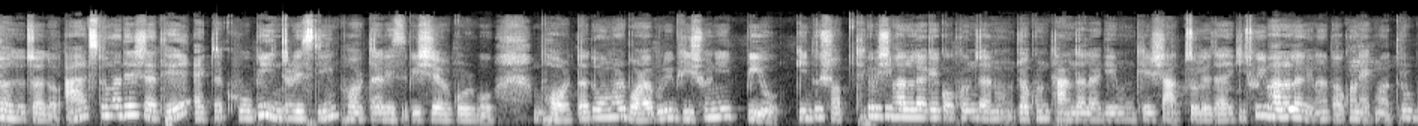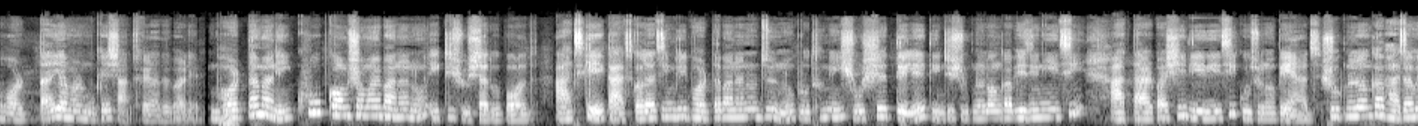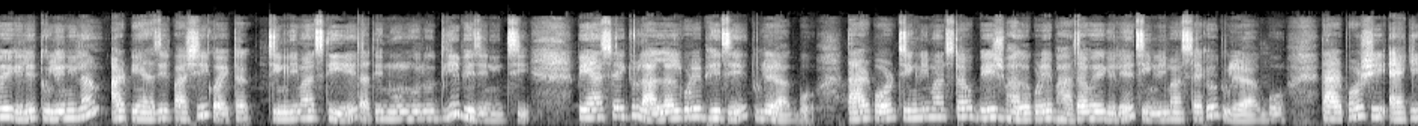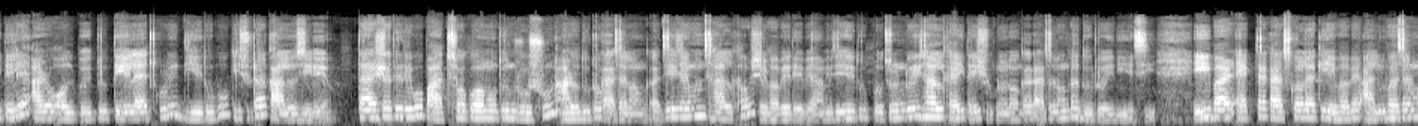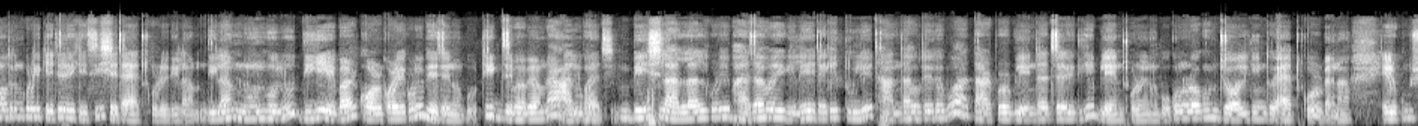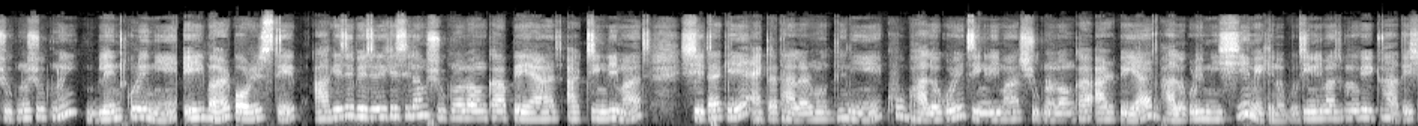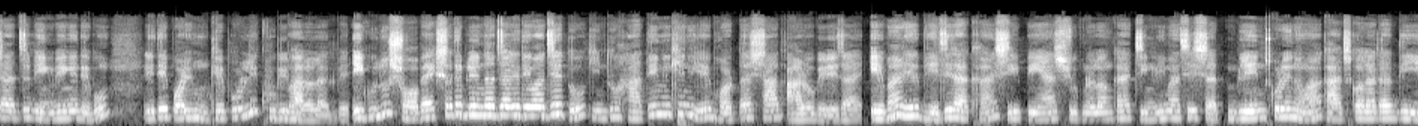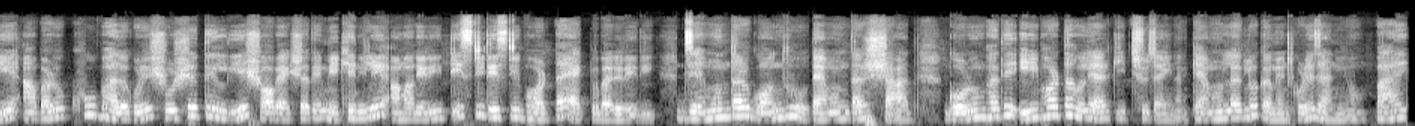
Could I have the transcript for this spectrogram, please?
চলো চলো, আজ তোমাদের সাথে একটা খুবই ইন্টারেস্টিং ভর্তা রেসিপি শেয়ার করব। ভর্তা তো আমার বরাবরই ভীষণই প্রিয়, কিন্তু সব থেকে বেশি ভালো লাগে কখন জানো? যখন ঠান্ডা লাগে মুখে স্বাদ চলে যায়, কিছুই ভালো লাগে না, তখন একমাত্র ভর্তাই আমার মুখে স্বাদ ফেরাতে পারে। ভর্তা মানে খুব কম সময় বানানো একটি সুস্বাদু পদ। আজকে কাঁচকলা চিংড়ির ভর্তা বানানোর জন্য প্রথমেই সর্ষের তেলে তিনটে শুকনো লঙ্কা ভেজে নিয়েছি, আর তার পাশেই দিয়ে দিয়েছি কুচনো পেঁয়াজ। শুকনো লঙ্কা ভাজা হয়ে গেলে তুলে নিলাম, আর পেঁয়াজের পাশে কয়েকটা চিংড়ি মাছ দিয়ে তাতে নুন, হলুদ দিয়ে ভেজে নিচ্ছি। পেঁয়াজটা একটু লাল লাল করে ভেজে তুলে রাখব। তারপর চিংড়ি মাছটাও বেশ ভালো করে ভাজা হয়ে গেলে চিংড়ি মাছটাকেও তুলে রাখব। তারপর সেই একই তেলে আরও অল্প একটু তেল অ্যাড করে দিয়ে দেবো কিছুটা কালো জিরে। তার সাথে দেবো পাঁচ ছ কোয়া মতন রসুন আরও দুটো কাঁচা লঙ্কা। যে যেমন ঝাল খাও সেভাবে দেবে। আমি যেহেতু প্রচণ্ডই ঝাল খাই, তাই শুকনো লঙ্কা, কাঁচা লঙ্কা দুটোই দিয়েছি। এইবার একটা কাঁচকলাকে এভাবে আলু ভাজার মতন করে কেটে রেখেছি, সেটা অ্যাড করে দিলাম। দিলাম নুন, হলুদ দিয়ে এবার কড়কড়ে করে ভেজে নেব। ঠিক যেভাবে আমরা আলু ভাজি। বেশ লাল লাল করে ভাজা হয়ে গেলে এটাকে তুলে ঠান্ডা হতে দেবো আর তারপর ব্লেন্ডার জারি দিয়ে ব্লেন্ড করে নেব। কোনো রকম জল কিন্তু অ্যাড করবে না। এরকম শুকনো শুকনোই ব্লেন্ড করে নিয়ে এইবার পরের স্টেপ আগে যে ভেজে রেখেছিলাম শুকনো লঙ্কা পেঁয়াজ আর চিংড়ি মাছ, সেটাকে একটা থালার মধ্যে নিয়ে খুব ভালো করে চিংড়ি মাছ, শুকনো লঙ্কা আর পেঁয়াজ ভালো করে মিশিয়ে মেখে নেব। চিংড়ি মাছগুলোকে একটু হাতের সাহায্যে ভেঙে ভেঙে দেবো, এতে পরে মুখে পড়লে খুবই ভালো লাগবে। এগুলো সব একসাথে ব্লেন্ডার জারে দেওয়া যেত, কিন্তু হাতে মেখে নিলে ভর্তার স্বাদ আরও বেড়ে যায়। এবারে ভেজে রাখা সেই পেঁয়াজ, শুকনো লঙ্কা চিংড়ি মাছের সাথে ব্লেন্ড করে নেওয়া কাঁচকলাটা দিয়ে আবারও খুব ভালো করে সর্ষের তেল দিয়ে সব একসাথে মেখে নিলে আমাদের এই টেস্টি টেস্টি ভর্তা একেবারে রেডি যেমন তার গন্ধ, তেমন তার স্বাদ। গরম ভাতে এই ভর্তা হলে আর কিচ্ছু চাই না। কেমন লাগল কমেন্ট করে জানিও। বাই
